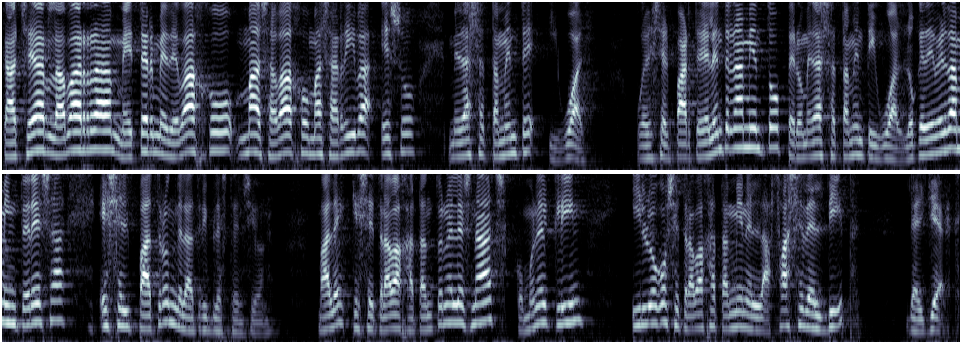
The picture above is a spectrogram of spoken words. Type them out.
Cachear la barra, meterme debajo, más abajo, más arriba, eso me da exactamente igual. Puede ser parte del entrenamiento, pero me da exactamente igual. Lo que de verdad me interesa es el patrón de la triple extensión, ¿vale? Que se trabaja tanto en el snatch como en el clean y luego se trabaja también en la fase del dip, del jerk.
